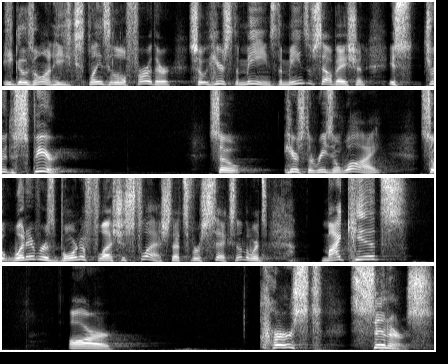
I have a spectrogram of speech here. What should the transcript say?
he goes on, he explains a little further. So here's the means the means of salvation is through the Spirit. So here's the reason why so whatever is born of flesh is flesh. That's verse 6. In other words, my kids are cursed sinners.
